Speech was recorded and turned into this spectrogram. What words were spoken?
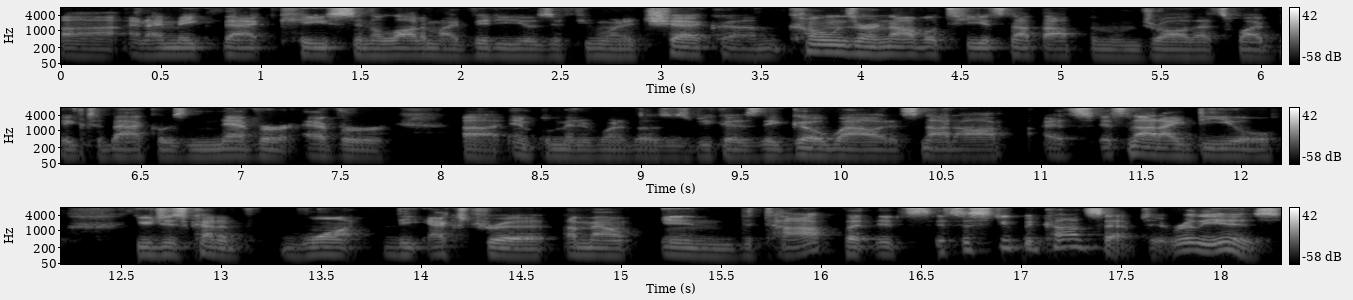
Uh, and I make that case in a lot of my videos. If you want to check, um, cones are a novelty. It's not the optimum draw. That's why Big Tobacco has never ever uh, implemented one of those, is because they go out. It's not op- it's it's not ideal. You just kind of want the extra amount in the top, but it's it's a stupid concept. It really is.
